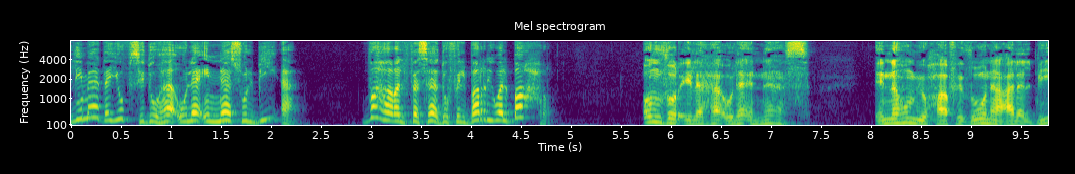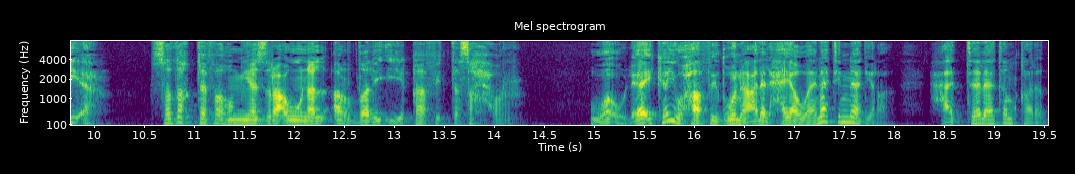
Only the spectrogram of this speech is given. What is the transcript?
لماذا يفسد هؤلاء الناس البيئة؟ ظهر الفساد في البر والبحر. انظر إلى هؤلاء الناس. إنهم يحافظون على البيئة. صدقت فهم يزرعون الأرض لإيقاف التصحر وأولئك يحافظون على الحيوانات النادرة حتى لا تنقرض.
